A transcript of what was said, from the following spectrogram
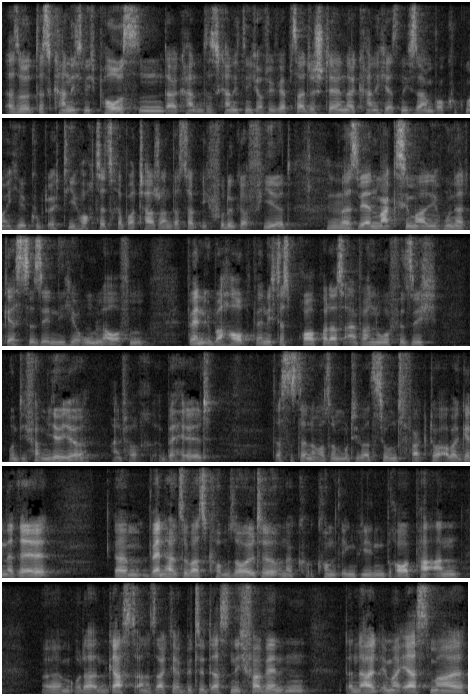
also das kann ich nicht posten, da kann, das kann ich nicht auf die Webseite stellen, da kann ich jetzt nicht sagen, boah, guck mal hier, guckt euch die Hochzeitsreportage an, das habe ich fotografiert, mhm. weil es werden maximal die 100 Gäste sehen, die hier rumlaufen wenn überhaupt, wenn nicht das Brautpaar das einfach nur für sich und die Familie einfach behält. Das ist dann nochmal so ein Motivationsfaktor. Aber generell, ähm, wenn halt sowas kommen sollte und da kommt irgendwie ein Brautpaar an ähm, oder ein Gast an und sagt, ja bitte das nicht verwenden, dann halt immer erstmal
